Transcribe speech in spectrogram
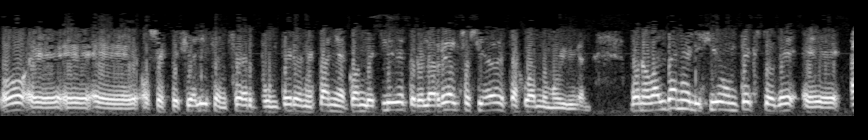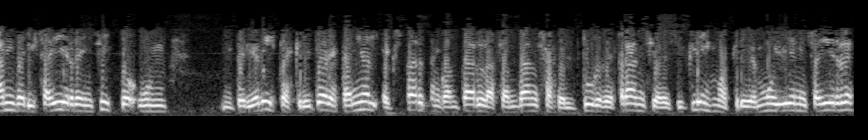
o, eh, o se especializa en ser puntero en España con declive, pero la Real Sociedad está jugando muy bien. Bueno, Valdano eligió un texto de Ander Izaguirre, insisto, un periodista, escritor español, experto en contar las andanzas del Tour de Francia de ciclismo, escribe muy bien Isaguirre,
